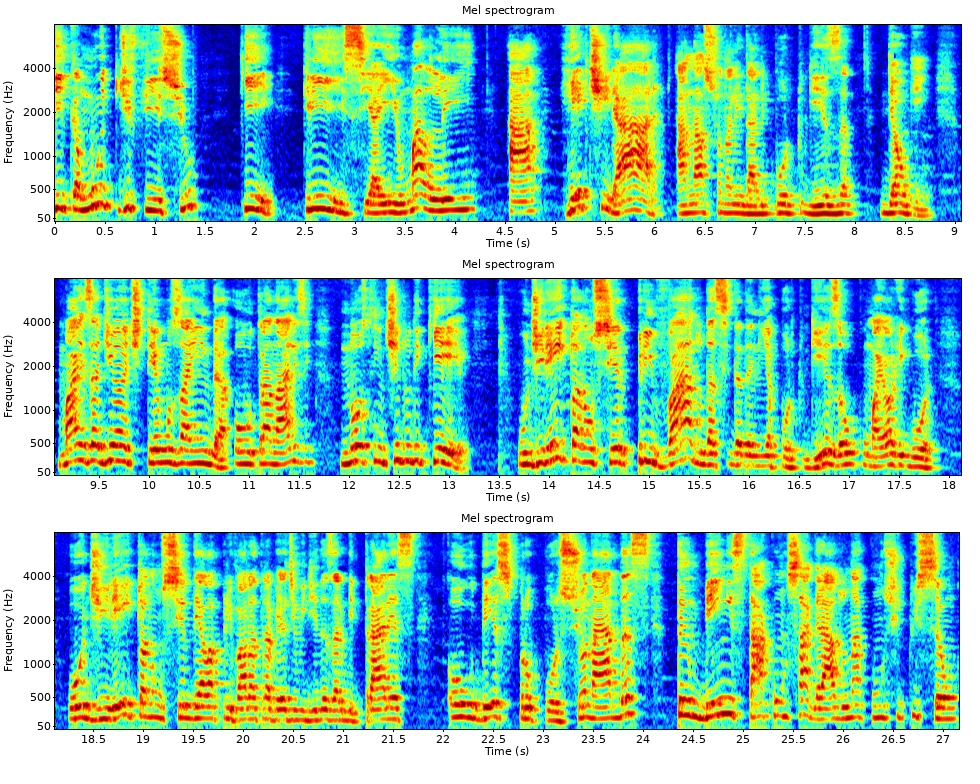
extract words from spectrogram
fica muito difícil que crie-se aí uma lei a retirar a nacionalidade portuguesa de alguém. Mais adiante temos ainda outra análise no sentido de que o direito a não ser privado da cidadania portuguesa ou com maior rigor, o direito a não ser dela privado através de medidas arbitrárias ou desproporcionadas também está consagrado na Constituição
